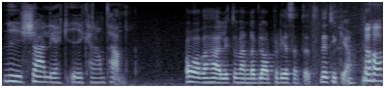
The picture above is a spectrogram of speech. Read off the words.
ny kärlek i karantän. Åh, vad härligt att vända blad på det sättet. Det tycker jag. Ja.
